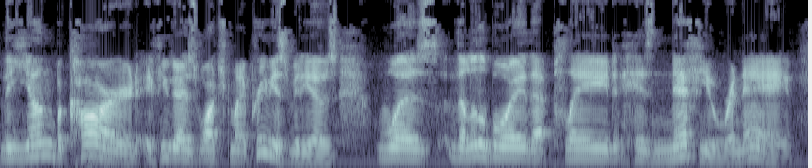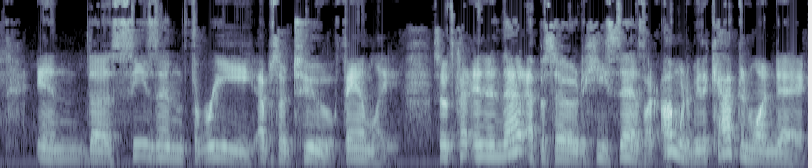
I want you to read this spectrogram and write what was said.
the young Picard, if you guys watched my previous videos, was the little boy that played his nephew, Rene, in the season three, episode two, Family. So it's kind of, and in that episode, he says, like, I'm going to be the captain one day.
